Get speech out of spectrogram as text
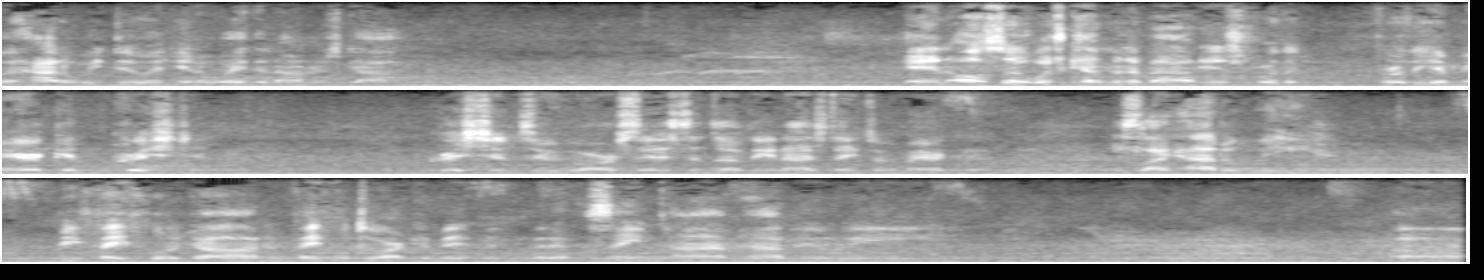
but how do we do it in a way that honors God? And also, what's coming about is for the for the American Christian, Christians who are citizens of the United States of America. It's like, how do we be faithful to God and faithful to our commitment, but at the same time, how do we uh,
